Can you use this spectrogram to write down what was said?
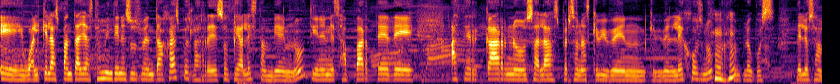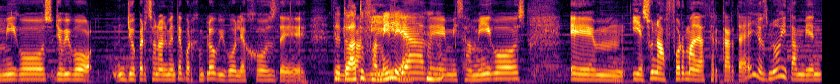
eh, igual que las pantallas también tienen sus ventajas, pues las redes sociales también, ¿no? Tienen esa parte de acercarnos a las personas que viven, que viven lejos, ¿no? Por ejemplo, pues de los amigos. Yo vivo, yo personalmente, por ejemplo, vivo lejos de, De mi toda tu familia. de mis amigos. eh, y es una forma de acercarte a ellos, ¿no? Y también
